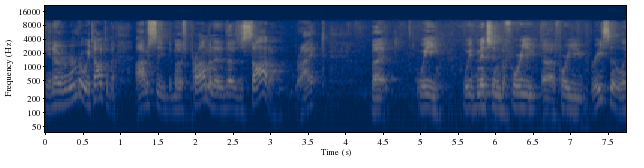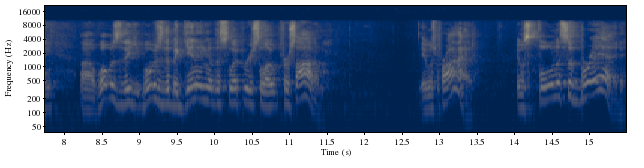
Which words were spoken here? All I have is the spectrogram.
You know, remember we talked about obviously the most prominent of those is Sodom, right? But we we've mentioned before you uh, for you recently. Uh, what was the what was the beginning of the slippery slope for Sodom? It was pride. It was fullness of bread.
